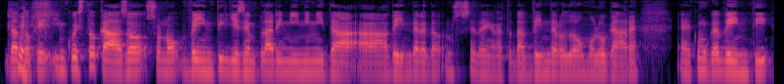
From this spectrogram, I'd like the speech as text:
dato che in questo caso sono 20 gli esemplari minimi da vendere, da- non so se in realtà da vendere o da omologare, eh, comunque 20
